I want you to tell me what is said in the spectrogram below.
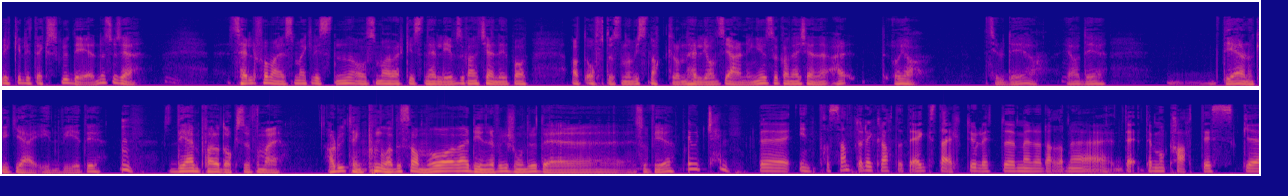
virke litt ekskluderende, syns jeg. Selv for meg som er kristen, og som har vært kristen hele livet, så kan jeg kjenne litt på at, at ofte når vi snakker om Den hellige ånds gjerninger, så kan jeg kjenne er, Å ja, sier du det, ja? Ja, det, det er nok ikke jeg innviet i. Mm. Det er paradokset for meg. Har du tenkt på noe av det samme, og hva er din refleksjon rundt det, Sofie? Det er jo kjempeinteressant, og det er klart at jeg steilte jo litt med det der det demokratiske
